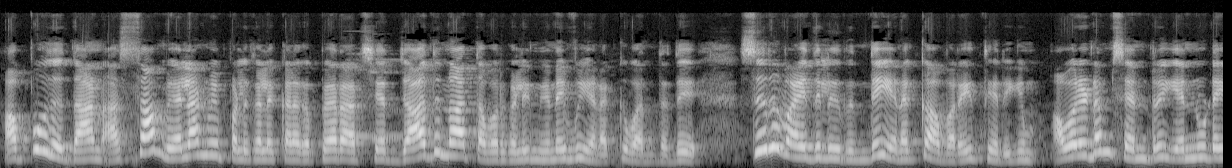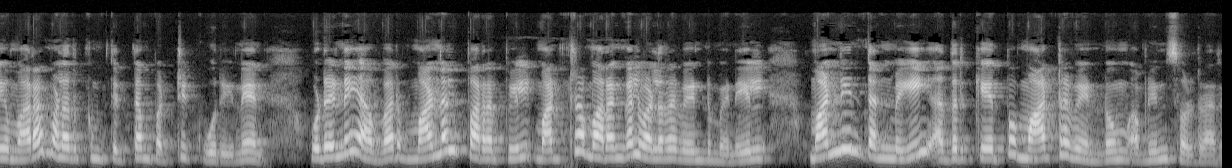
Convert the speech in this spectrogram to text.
அப்போதுதான் அஸ்ஸாம் வேளாண்மை பல்கலைக்கழக பேராசிரியர் ஜாதுநாத் அவர்களின் நினைவு எனக்கு வந்தது. சிறு வயதிலிருந்தே எனக்கு அவரை தெரியும். அவரிடம் சென்று என்னுடைய மரம் வளர்க்கும் திட்டம் பற்றி கூறினேன். உடனே அவர் மணல் பரப்பில் மற்ற மரங்கள் வளர வேண்டுமெனில் மண்ணின் தன்மையை அதற்கேற்ப மாற்ற வேண்டும் அப்படின்னு சொல்கிறாரு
